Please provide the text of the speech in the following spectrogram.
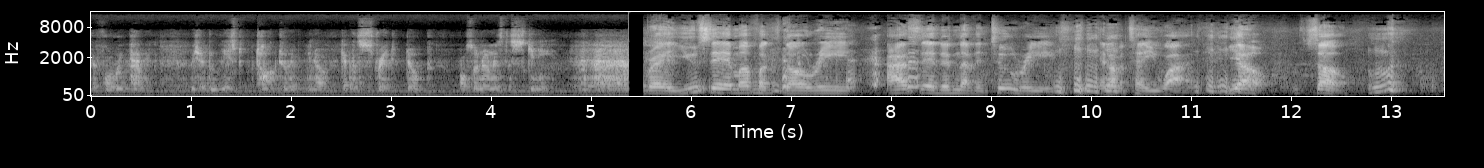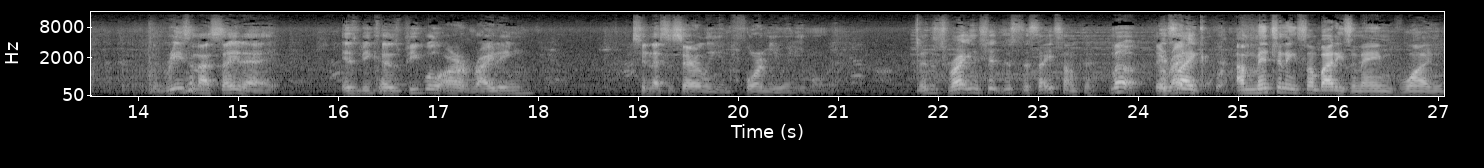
Before we panic, we should at least talk to him, you know, get the straight dope, also known as the skinny. Bruh, you said motherfuckers don't read. I said there's nothing to read, and I'm gonna tell you why. Yo, so the reason I say that is because people aren't writing to necessarily inform you anymore. They're just writing shit just to say something. No, they're it's writing- like I'm mentioning somebody's name, one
